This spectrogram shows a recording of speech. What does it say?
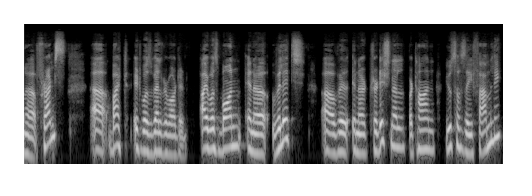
uh, fronts, uh, but it was well rewarded. I was born in a village uh, in a traditional Pathan Yusufzai family.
